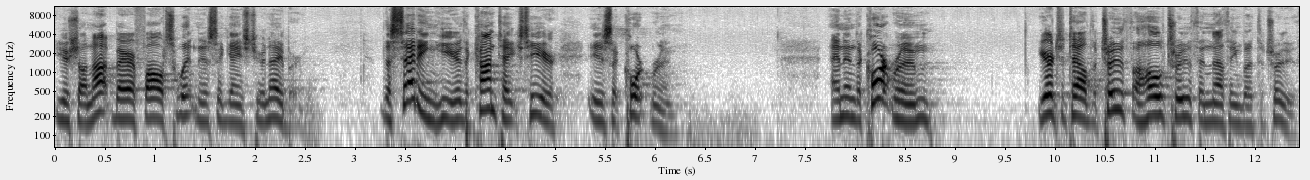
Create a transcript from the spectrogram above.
you shall not bear false witness against your neighbor. The setting here, the context here, is a courtroom. And in the courtroom, you're to tell the truth, the whole truth, and nothing but the truth.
